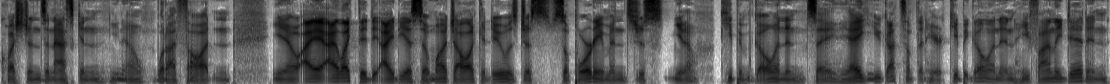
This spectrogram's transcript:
questions and asking you know what i thought. And you know i i like the idea so much all i could do was just support him and just you know keep him going and say hey you got something here. Keep it going. And he finally did and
